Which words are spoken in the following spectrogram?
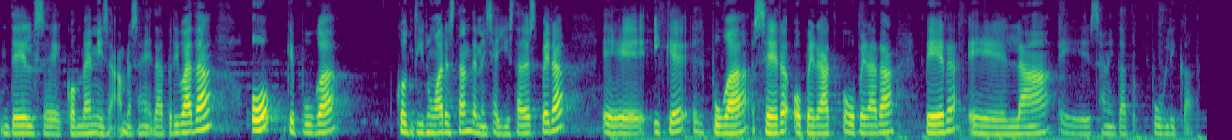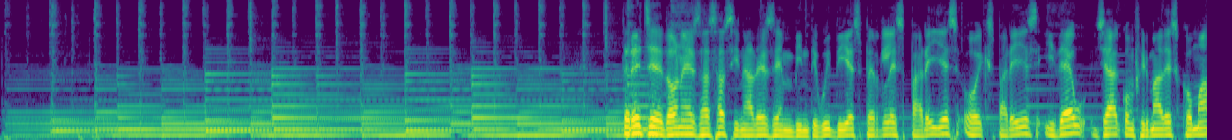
dels eh, convenis amb la sanitat privada o que puga continuar estant en aquesta llista d'espera eh, i que puga ser operat o operada per eh, la eh, sanitat pública. 13 dones assassinades en 28 dies per les parelles o exparelles i 10 ja confirmades com a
